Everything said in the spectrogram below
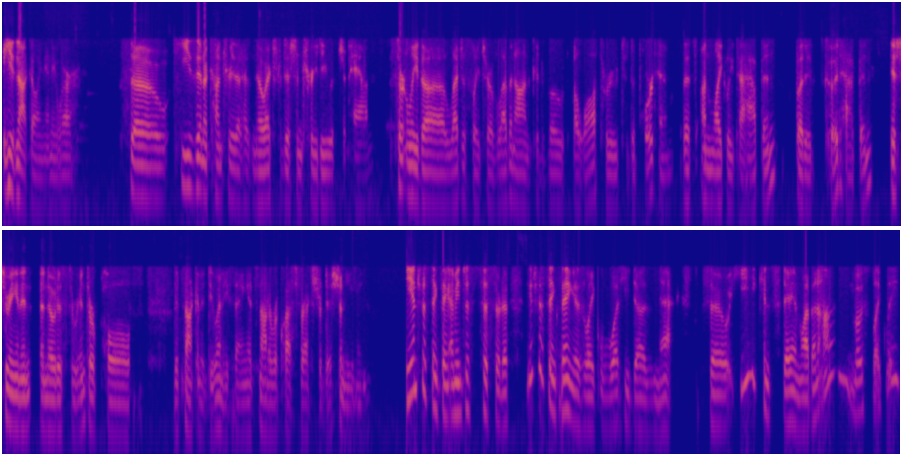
He's not going anywhere. So he's in a country that has no extradition treaty with Japan. Certainly, the legislature of Lebanon could vote a law through to deport him. That's unlikely to happen, but it could happen. Issuing an, a notice through Interpol, it's not going to do anything. It's not a request for extradition, even. The interesting thing, I mean, just to sort of, the interesting thing is like what he does next. so he can stay in Lebanon most likely.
